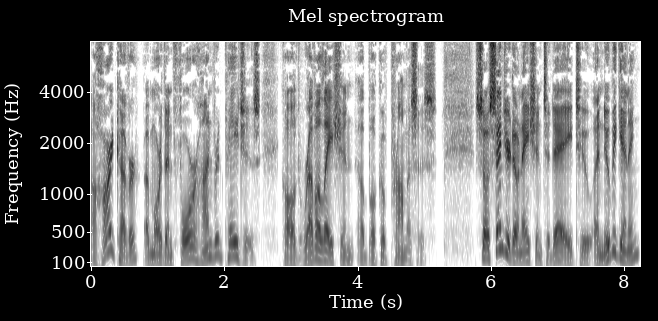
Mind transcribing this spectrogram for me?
a hardcover of more than 400 pages called Revelation, a Book of Promises. So send your donation today to A New Beginning,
